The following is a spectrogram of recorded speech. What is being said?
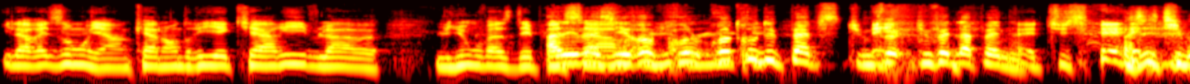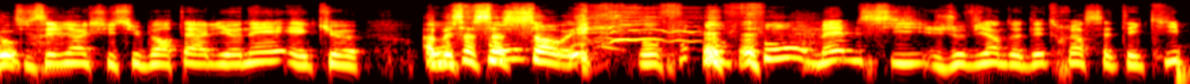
il a raison. Il y a un calendrier qui arrive là. euh, Lyon va se déplacer. Allez, vas-y, retrouve du peps, tu me, fais, tu me fais de la peine. Tu sais, Vas-y, Thibaut. tu sais bien que je suis supporter lyonnais et que. Ah, mais ça, ça se sent, oui. au, fond- même si je viens de détruire cette équipe,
